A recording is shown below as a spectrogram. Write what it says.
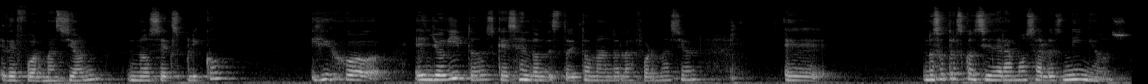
de formación nos explicó. Y dijo, en yoguitos, que es en donde estoy tomando la formación, eh, nosotros consideramos a los niños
